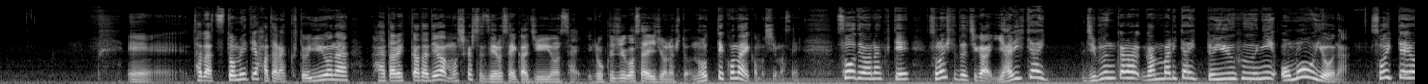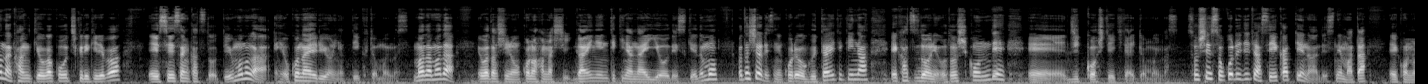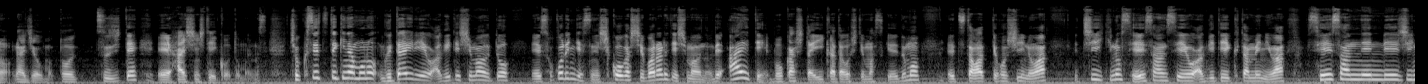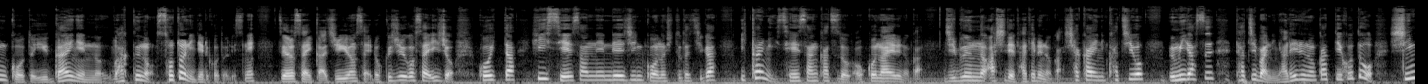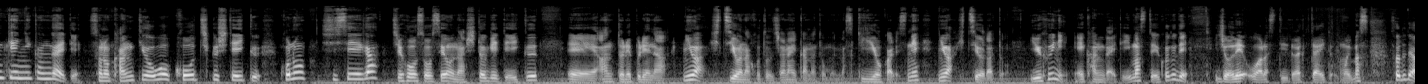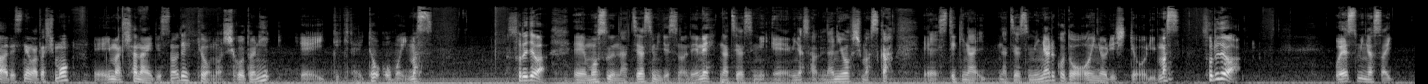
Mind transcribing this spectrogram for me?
えー、ただ勤めて働くというような働き方ではもしかしたら0歳から14歳、65歳以上の人乗ってこないかもしれません。そうではなくて、その人たちがやりたい、自分から頑張りたいというふうに思うような、そういったような環境が構築できれば、え生産活動というものが、行えるようになっていくと思います。まだまだ、私のこの話、概念的な内容ですけれども、私はですね、これを具体的な活動に落とし込んで、えー、実行していきたいと思います。そしてそこで出た成果っていうのはですね、また、えこのラジオも通じて、え配信していこうと思います。直接的なもの、具体例を挙げてしまうと、えそこにですね、思考が縛られてしまうので、あえてぼかした言い方をしてますけれども、え伝わってほしいのは、地域の生産性を上げていくためには、生産年齢人口という概念の枠の外に出ることですね。0歳から14歳、65歳以上、こういった非生産年齢人口の人たちが、いかに生産活動が行えるのか、自分の足で立てるのか、社会に価値を生み出す立場になれるのかっていうことを真剣に考えて、その環境を構築していく、この姿勢が地方創生を成し遂げていく、えー、アントレプレナーには必要なことじゃないかなと思います。起業家ですね、には必要だというふうに考えています。ということで、以上で終わらせていただきたいと思います。それではですね、私も、え今、社内ですので、今日の仕事に、え行っていきたいと思います。それでは、えー、もうすぐ夏休みですのでね、夏休み、えー、皆さん何をしますか、えー、素敵な夏休みになることをお祈りしております。それでは、おやすみなさい。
